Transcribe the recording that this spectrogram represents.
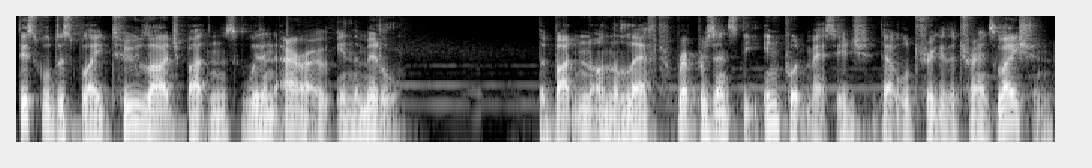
This will display two large buttons with an arrow in the middle. The button on the left represents the input message that will trigger the translation,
